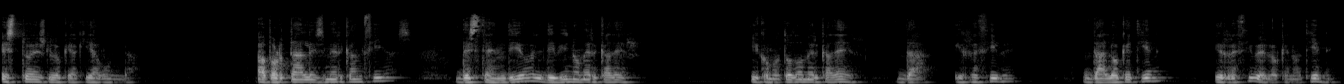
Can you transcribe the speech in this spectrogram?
Esto es lo que aquí abunda. A por tales mercancías descendió el divino mercader. Y como todo mercader da y recibe, da lo que tiene y recibe lo que no tiene.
